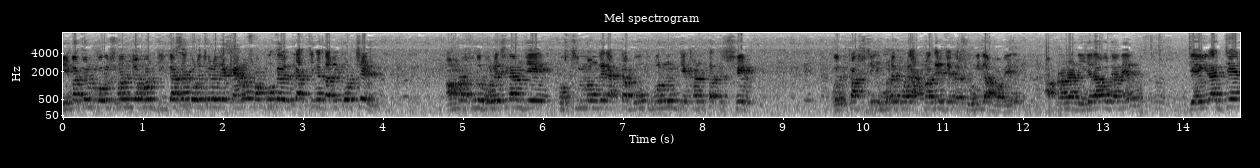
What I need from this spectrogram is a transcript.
নির্বাচন কমিশন যখন জিজ্ঞাসা করেছিল যে কেন ওয়েবকাস্টিং এর দাবি করছেন, আমরা শুধু বলেছিলাম যে পশ্চিমবঙ্গের একটা বুথ বলুন যেখানটাতে সেট ওয়েবকাস্টিং হলে পরে আপনাদের যেটা সুবিধা হবে, আপনারা নিজেরাও জানেন যে এই রাজ্যের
